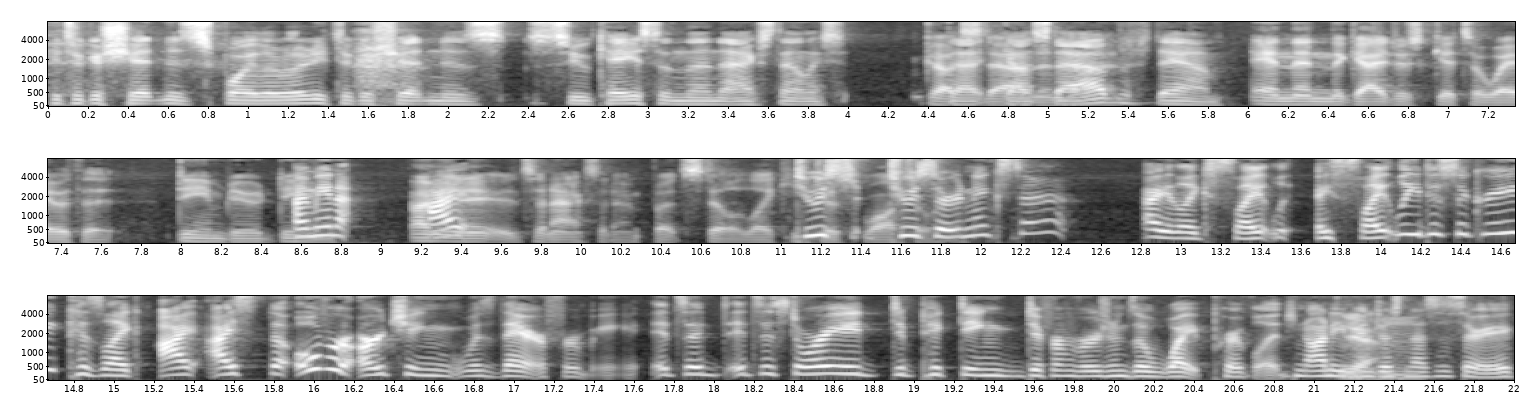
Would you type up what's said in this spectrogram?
He took a shit in his spoiler alert. He took a shit in his suitcase and then accidentally Got that- stabbed Got and stabbed. died. Damn, and then the guy just gets away with it. damn, dude. Damn. I mean, I mean, it's an accident, but still, like he to a, just s- walks to a away. certain extent i like slightly i slightly disagree because like I, I the overarching was there for me it's a it's a story depicting different versions of white privilege not even Yeah. just necessarily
